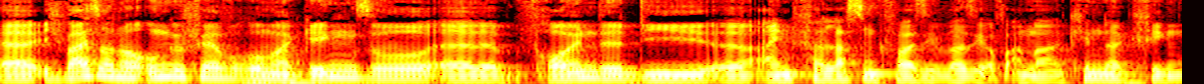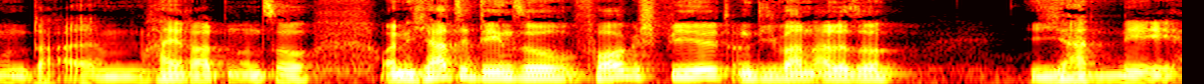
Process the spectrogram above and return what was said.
äh, ich weiß auch noch ungefähr, worum er ging. So äh, Freunde, die äh, einen verlassen quasi, weil sie auf einmal Kinder kriegen und ähm, heiraten und so. Und ich hatte den so vorgespielt und die waren alle so, ja, nee.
